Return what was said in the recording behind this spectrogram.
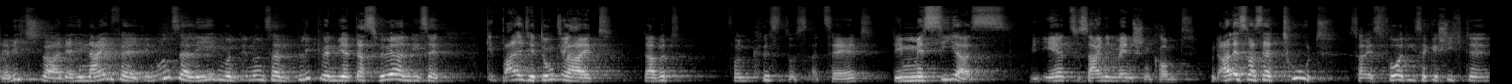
der Lichtstrahl, der hineinfällt in unser Leben und in unseren Blick, wenn wir das hören, diese geballte Dunkelheit, da wird von Christus erzählt, dem Messias, wie er zu seinen Menschen kommt. Und alles, was er tut, sei es vor dieser Geschichte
